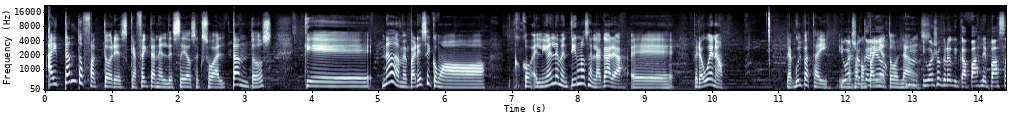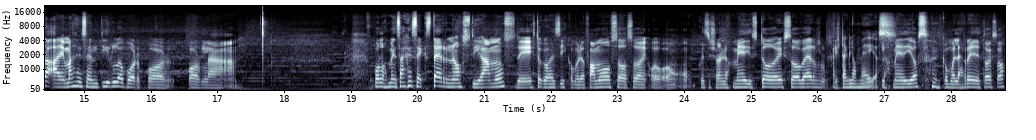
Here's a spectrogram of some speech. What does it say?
hay tantos factores que afectan el deseo sexual, tantos, que nada, me parece como, co- el nivel de mentirnos en la cara. Eh, pero bueno, la culpa está ahí y nos yo acompaña creo- a todos lados. Igual yo creo que capaz le pasa, además de sentirlo por, por, por la. por los mensajes externos, digamos, de esto que vos decís, como los famosos o, o- o, qué sé yo, en los medios y todo eso, ver Hashtag los medios. los medios, como las redes, todo eso.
